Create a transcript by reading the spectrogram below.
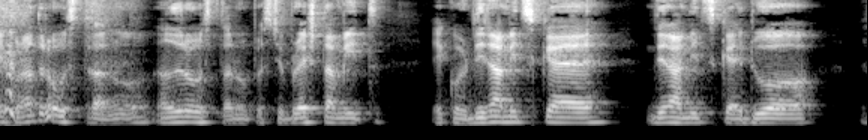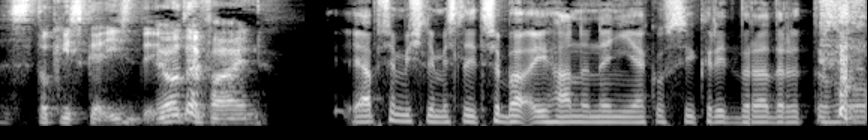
jako na druhou stranu, na druhou stranu, prostě budeš tam mít jako dynamické, dynamické duo z tokijské jízdy. Jo, to je fajn. Já přemýšlím, jestli třeba i Han není jako secret brother toho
